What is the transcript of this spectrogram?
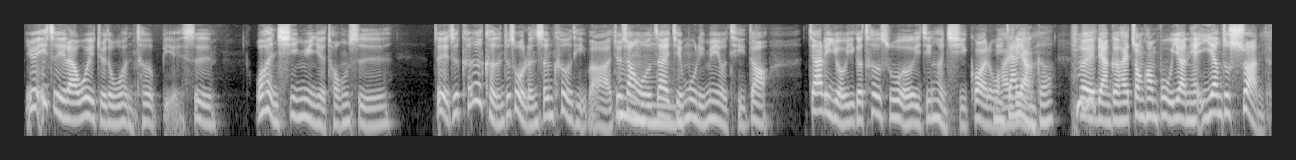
因为一直以来我也觉得我很特别，是我很幸运，也同时这也是可是可能就是我人生课题吧。就像我在节目里面有提到。家里有一个特殊儿已经很奇怪了，我还两两个，对两个还状况不一样，你还一样就算了，对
